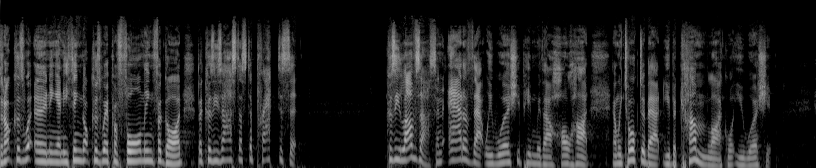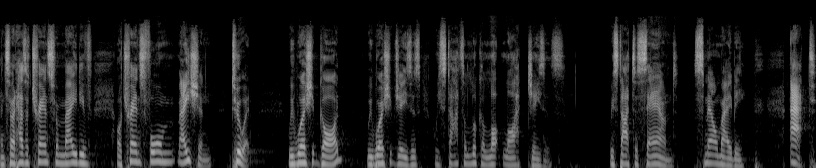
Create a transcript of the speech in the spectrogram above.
So, not because we're earning anything, not because we're performing for God, because He's asked us to practice it because he loves us. And out of that, we worship him with our whole heart. And we talked about you become like what you worship. And so it has a transformative or transformation to it. We worship God, we worship Jesus, we start to look a lot like Jesus. We start to sound, smell maybe, act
